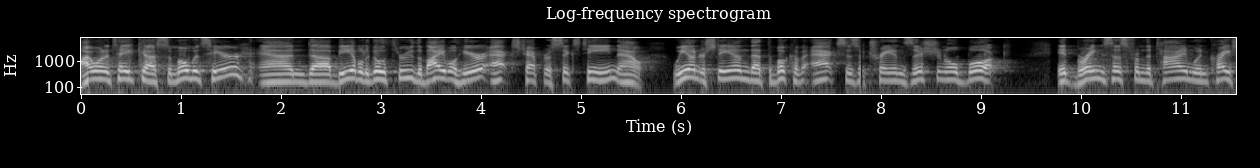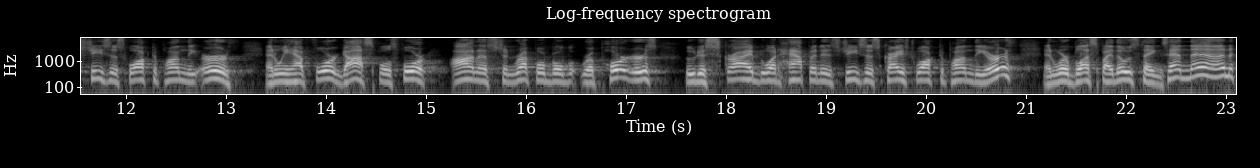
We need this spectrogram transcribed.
I want to take uh, some moments here and uh, be able to go through the Bible here, Acts chapter 16. Now, we understand that the book of Acts is a transitional book. It brings us from the time when Christ Jesus walked upon the earth, and we have four gospels, four honest and reputable reporters who described what happened as Jesus Christ walked upon the earth, and we're blessed by those things. And then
